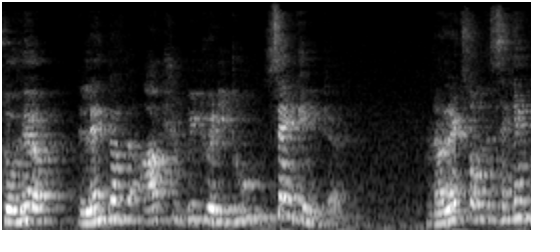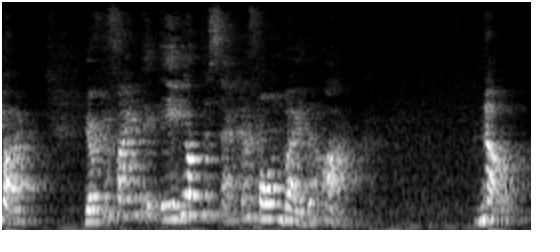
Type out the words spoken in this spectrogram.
So here the length of the arc should be 22 centimeter. Now let's solve the second part. You have to find the area of the sector formed by the arc. Now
